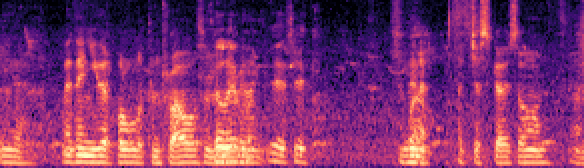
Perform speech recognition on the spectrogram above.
Yeah. And then you got to put all the controls and Fill everything, everything. Yes, yes. and then it, it just goes on. Um,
